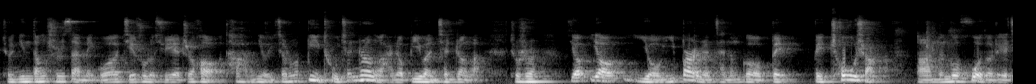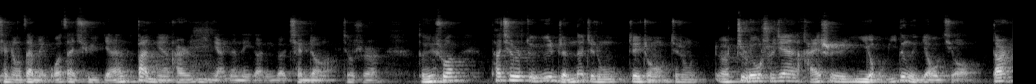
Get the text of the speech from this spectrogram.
就是您当时在美国结束了学业之后，他好像有一叫什么 B two 签证啊，还是叫 B one 签证啊，就是要要有一半的人才能够被被抽上啊，能够获得这个签证，在美国再去延半年还是一年的那个那个签证啊，就是等于说，它其实对于人的这种这种这种呃滞留时间还是有一定的要求。当然，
